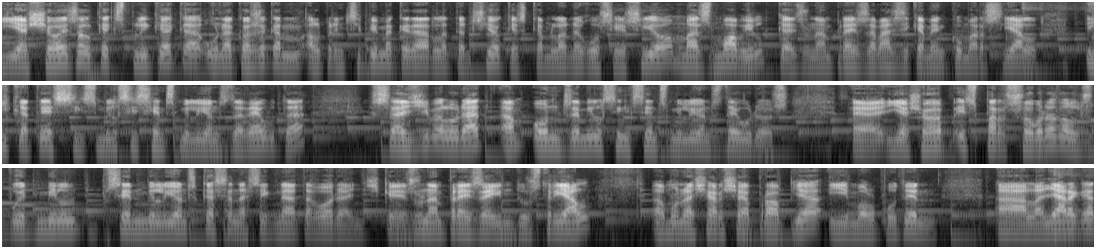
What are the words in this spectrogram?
I això és el que explica que una cosa que al principi m'ha quedat l'atenció, que és que amb la negociació, Mòbil, que és una empresa bàsicament comercial i que té 6.600 milions de deute, s'hagi valorat amb 11.500 milions d'euros. Eh, I això és per sobre dels 8.100 milions que s'han assignat a Orange, que és una empresa industrial amb una xarxa pròpia i molt potent. A la llarga,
